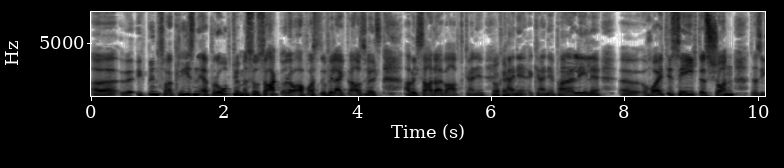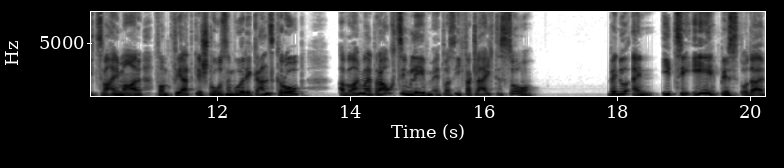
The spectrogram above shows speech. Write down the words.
Äh, ich bin zwar krisenerprobt, wie man so sagt, oder auf was du vielleicht raus willst, aber ich sah da überhaupt keine, Okay. keine, keine Parallele. Äh, Heute sehe ich das schon, dass ich zweimal vom Pferd gestoßen wurde, ganz grob. Aber manchmal braucht's im Leben etwas. Ich vergleiche das so. Wenn du ein ICE bist oder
